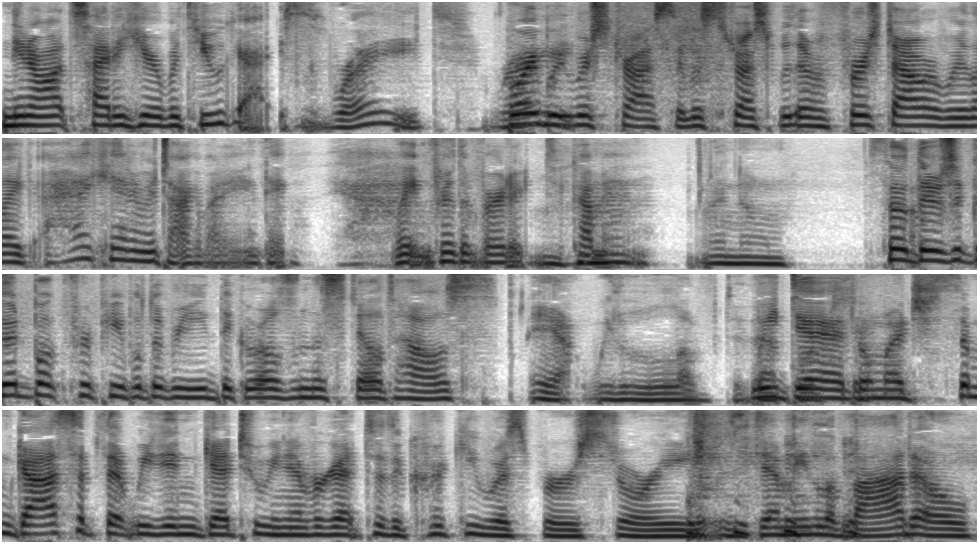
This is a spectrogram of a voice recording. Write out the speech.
You know, outside of here with you guys. Right. Boy, right. we were stressed. It was stressed. With the first hour, we are like, I can't even talk about anything. Yeah. Waiting for the verdict to come in. I know. So there's a good book for people to read, The Girls in the Stilt House. Yeah, we loved it. We did. so much. Some gossip that we didn't get to. We never got to the Cookie Whisperer story. It was Demi Lovato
